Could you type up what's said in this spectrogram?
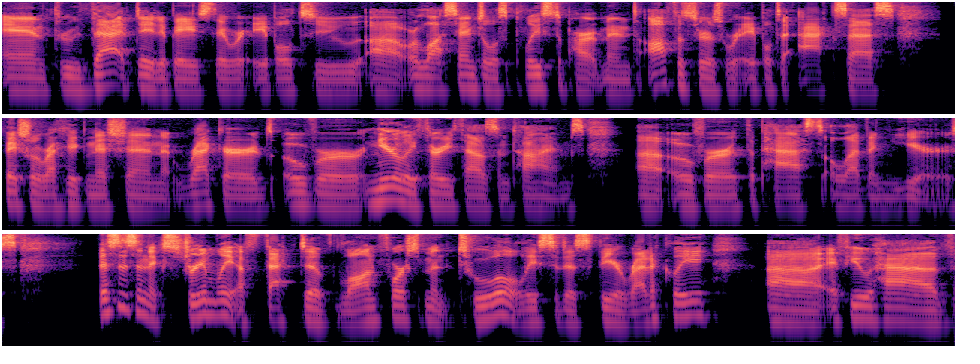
And through that database, they were able to, uh, or Los Angeles Police Department officers were able to access facial recognition records over nearly 30,000 times uh, over the past 11 years. This is an extremely effective law enforcement tool, at least it is theoretically. Uh, if you have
